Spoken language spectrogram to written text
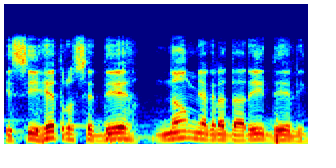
e se retroceder, não me agradarei dele.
